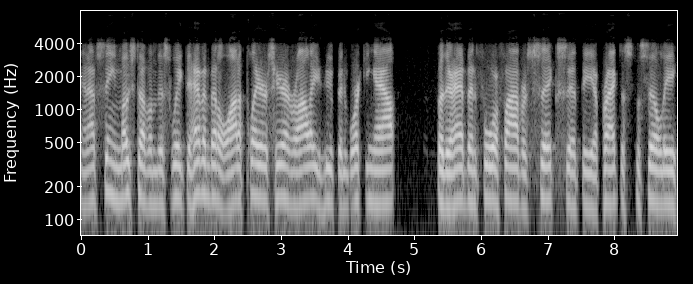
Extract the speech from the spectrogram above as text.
and I've seen most of them this week. There haven't been a lot of players here in Raleigh who've been working out, but there have been four or five or six at the uh, practice facility.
